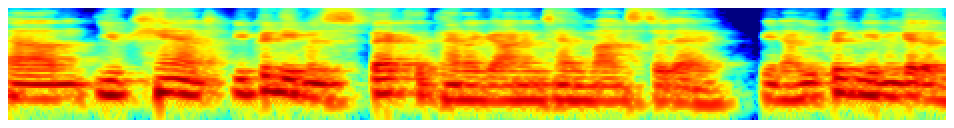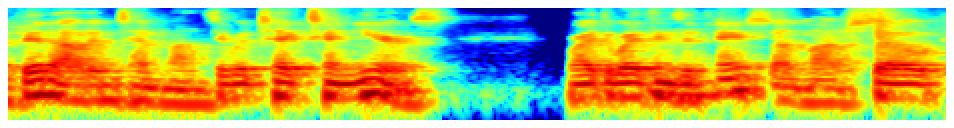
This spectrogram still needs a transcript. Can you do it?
Um, you can't you couldn't even spec the pentagon in 10 months today. You know you couldn't even get a bid out in 10 months. It would take 10 years right the way things have changed so much. So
